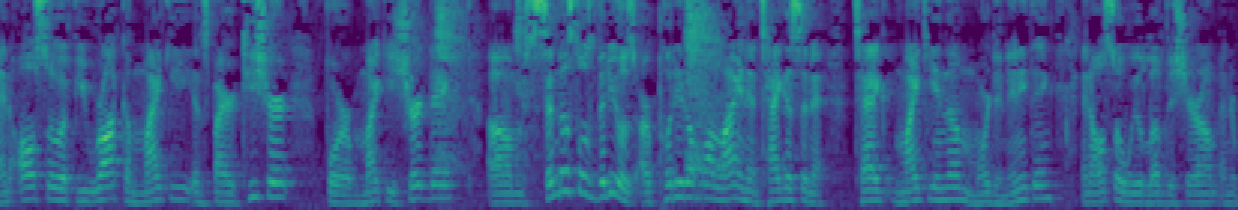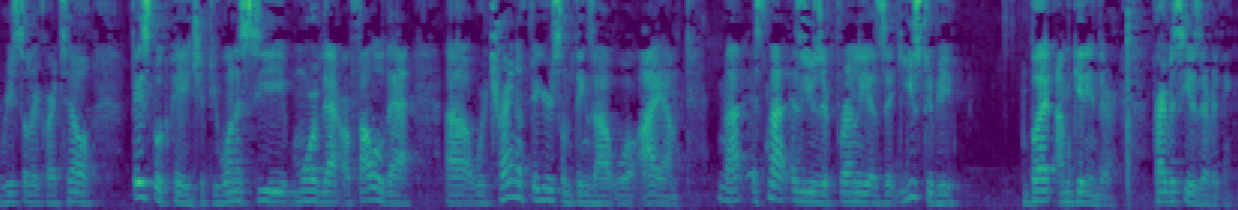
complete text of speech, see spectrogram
And also, if you rock a Mikey inspired T-shirt for Mikey Shirt Day, um, send us those videos or put it up online and tag us in it. Tag Mikey in them more than anything. And also, we would love to share them in the Reseller Cartel Facebook page if you want to see more of that or follow that. Uh, we're trying to figure some things out. Well, I am. Not, it's not as user friendly as it used to be, but I'm getting there. Privacy is everything.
